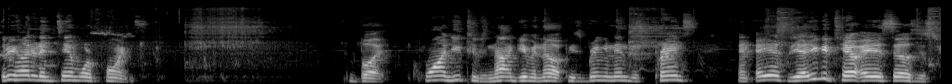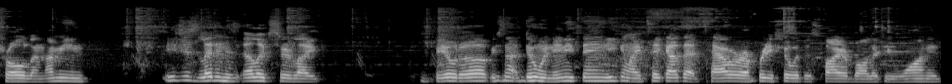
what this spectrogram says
310 more points. But Juan YouTube's not giving up. He's bringing in this Prince and AS. Yeah, you can tell ASL is just trolling. I mean, he's just letting his elixir like build up. He's not doing anything. He can like take out that tower. I'm pretty sure with his fireball if he wanted.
